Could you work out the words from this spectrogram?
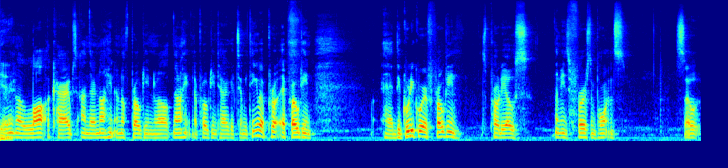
Yeah. They're eating a lot of carbs and they're not hitting enough protein at all. They're not hitting their protein targets. And we think about pro- uh, protein, uh, the Greek word for protein is proteos. That means first importance. So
